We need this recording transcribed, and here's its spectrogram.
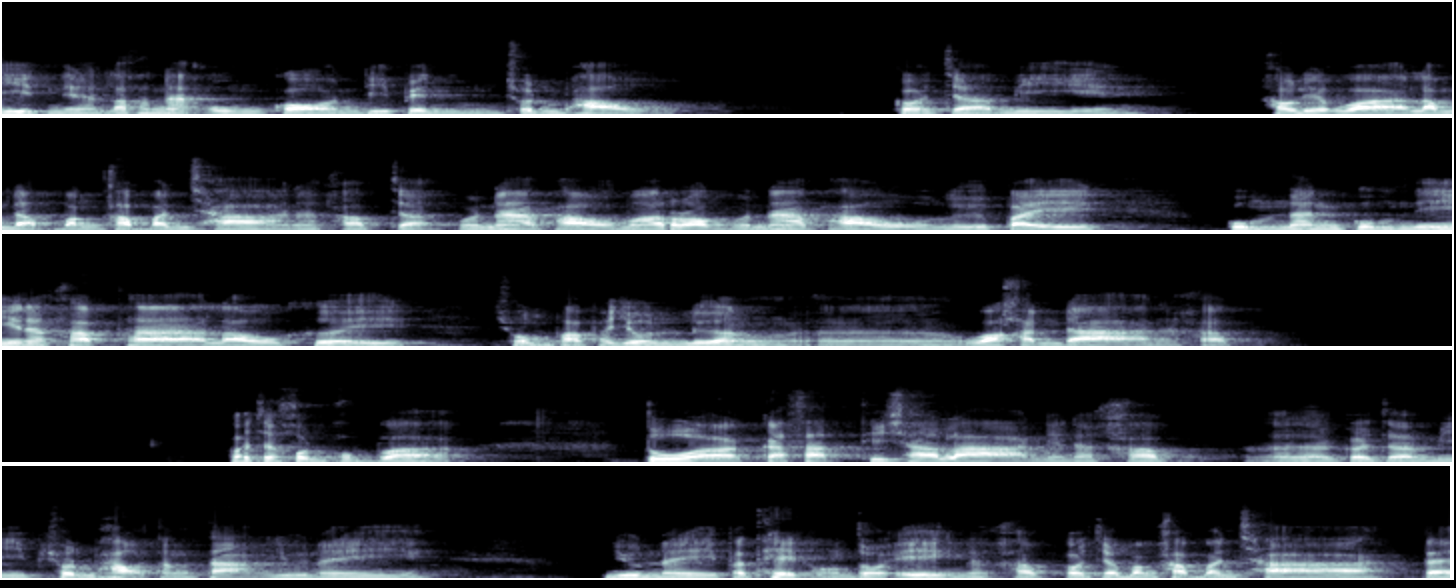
ดีตเนี่ยลักษณะองค์กรที่เป็นชนเผ่า ก็จะมีเขาเรียกว่าลำดับบังคับบัญชานะครับ จากหัวหน้าเผ่ามารองหัวหน้าเผ่าหรือไปกลุ่มนั้นกลุ่มนี้นะครับ ถ้าเราเคยชมภาพยนตร์เรื่องวากันดานะครับ ก็จะค้นพบว่าตัวกษัตริย์ทิชาร่าเนี่ยนะครับก็จะมีชนเผ่าต่างๆ อยู่ในอยู่ในประเทศของตัวเองนะครับ ก็จะบังคับบัญชาแต่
